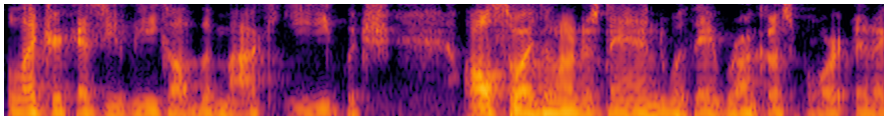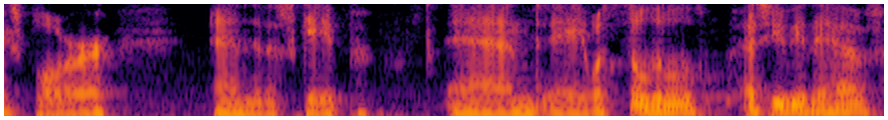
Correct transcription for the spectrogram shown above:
electric SUV called the Mach E, which also I don't understand with a Bronco Sport, an Explorer, and an Escape, and a what's the little SUV they have?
